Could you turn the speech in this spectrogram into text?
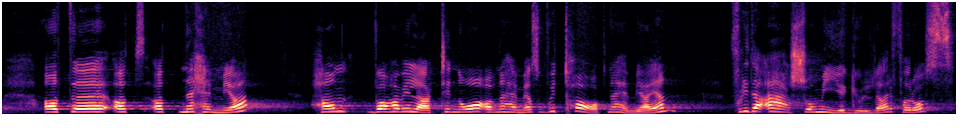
at, at, at Nehemia han, Hva har vi lært til nå av Nehemia? Så får vi ta opp Nehemia igjen. Fordi det er så mye gull der for oss.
